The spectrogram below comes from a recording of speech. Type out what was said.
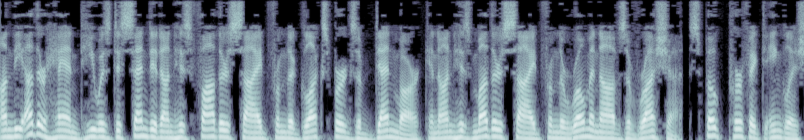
On the other hand he was descended on his father's side from the Glucksburgs of Denmark and on his mother's side from the Romanovs of Russia, spoke perfect English,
